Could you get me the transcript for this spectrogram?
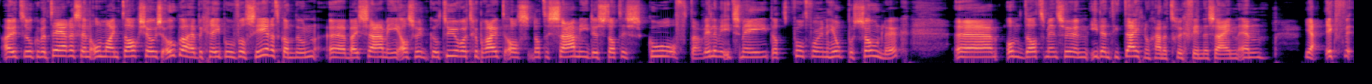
uit documentaires en online talkshows ook wel heb begrepen hoeveel zeer het kan doen uh, bij Sami. Als hun cultuur wordt gebruikt als dat is Sami, dus dat is cool of daar willen we iets mee. Dat voelt voor hen heel persoonlijk. Uh, omdat mensen hun identiteit nog aan het terugvinden zijn. En ja, ik,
